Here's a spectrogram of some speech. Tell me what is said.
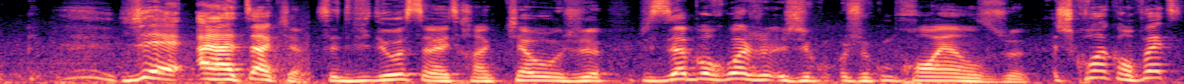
yeah À l'attaque Cette vidéo, ça va être un chaos. Je, je sais pas pourquoi, je, je, comprends rien dans ce jeu. Je crois qu'en fait,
